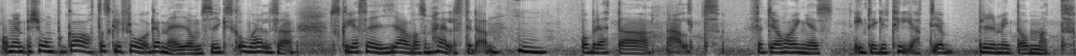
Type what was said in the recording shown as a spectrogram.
Om en person på gatan skulle fråga mig om psykisk ohälsa då skulle jag säga vad som helst till den. Och berätta allt. För att jag har ingen integritet. Jag bryr mig inte om att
